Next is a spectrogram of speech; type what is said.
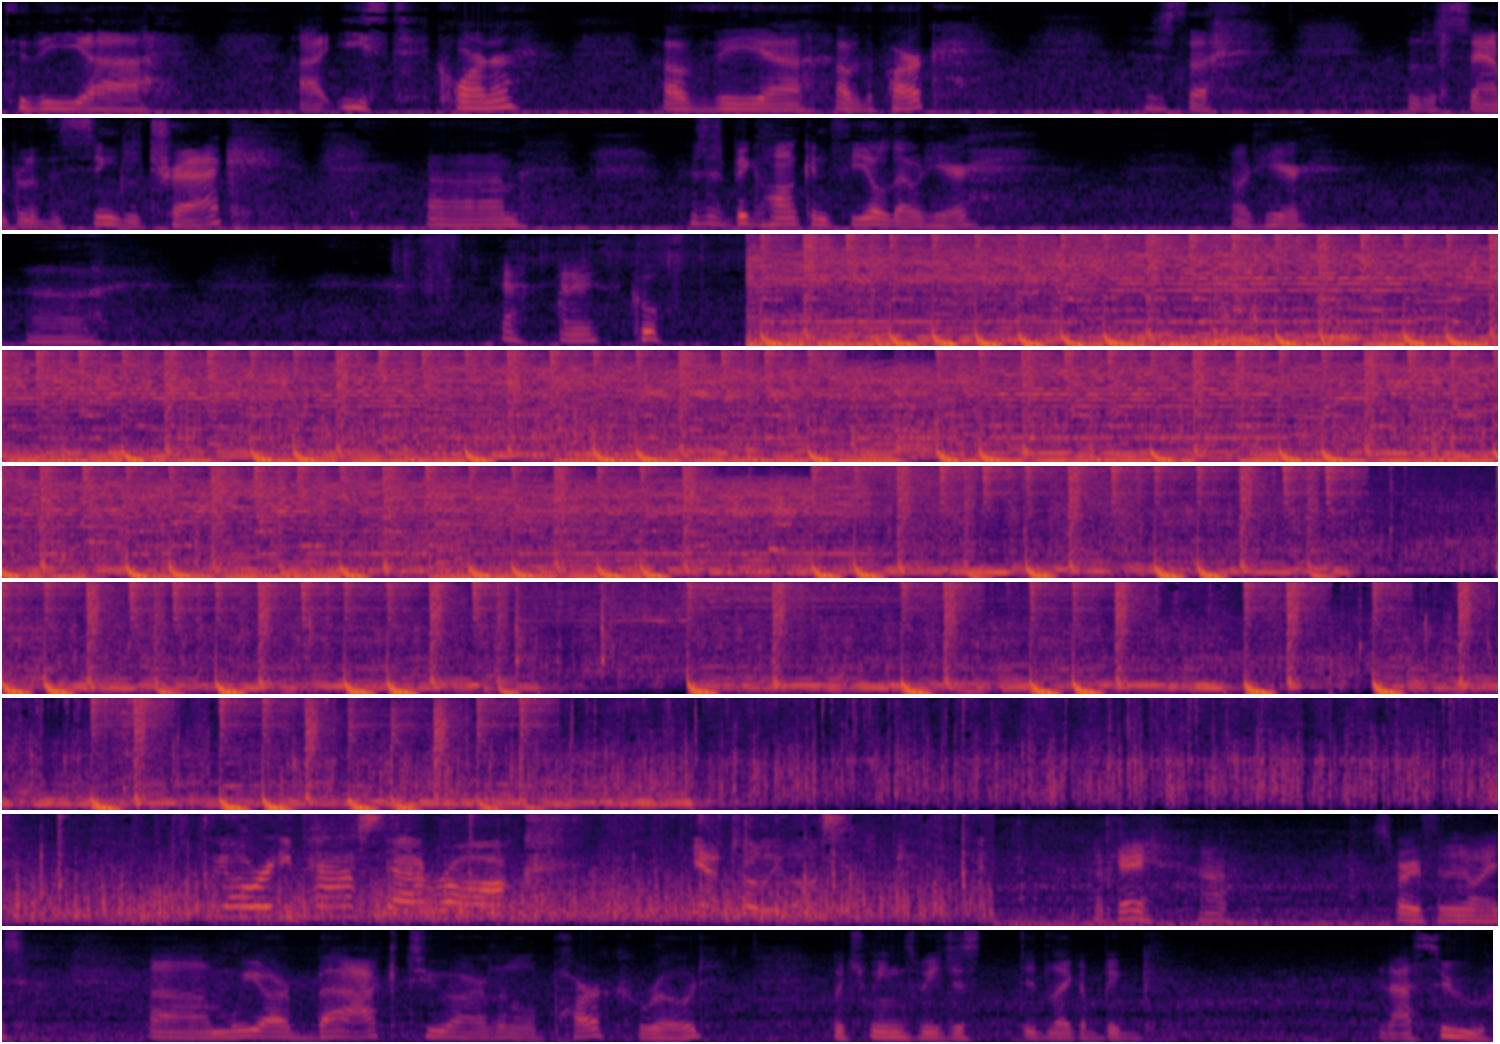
To the uh, uh, east corner of the uh, of the park. There's a little sample of the single track. Um, there's this big honking field out here, out here. Uh, yeah, anyways, cool. Already passed that rock. Yeah, I'm totally lost. Okay, uh, sorry for the noise. Um, we are back to our little park road, which means we just did like a big lasso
